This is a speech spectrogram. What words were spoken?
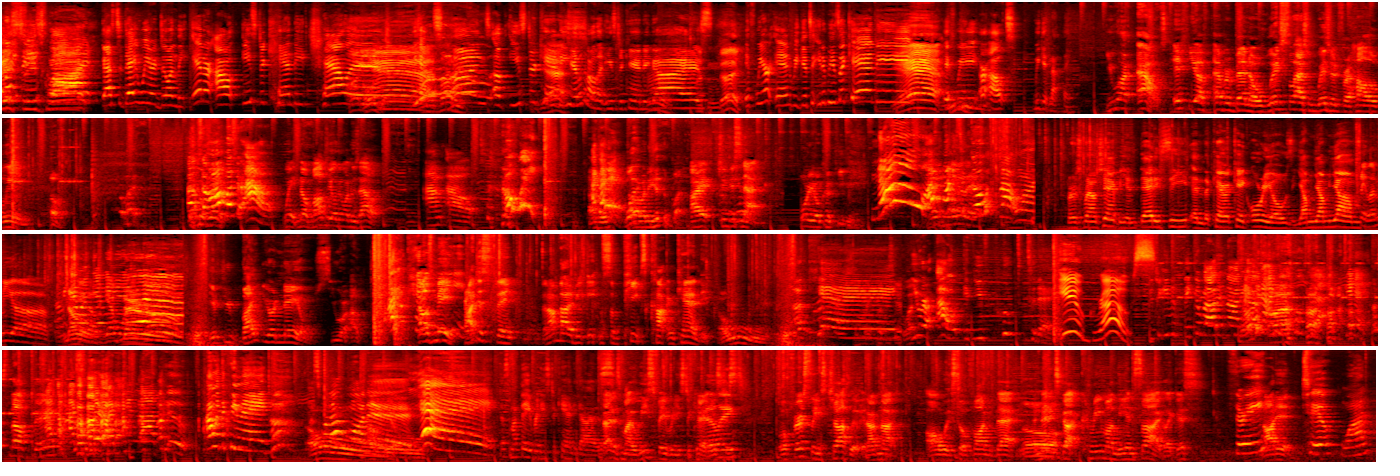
Hey, C C Squad. Squad! Guys, today we are doing the In or Out Easter Candy Challenge. yeah. We have tons of Easter candy Yes. here. Look at all that Easter candy, mm, guys. looking good. If we are in, we get to eat a piece of candy. Yeah. If we are out, we get nothing. You are out if you have ever been a witch slash wizard for Halloween. Oh, What? Oh, so all of us are out. Wait, no, mom's the only one who's out. I'm out. Oh wait, I hit- got it. What? I already hit the button. Alright, choose your snack. Oreo cookie me. No, I You wanted to it. go with that one. First round champion, Daddy Seed and the carrot cake Oreos. Yum yum yum. Hey, let me uh Let me No. get one, give Yum. No. If you bite your nails, you are out. Are you kidding That was me. I just think that I'm about to be eating some Peeps cotton candy. Oh. Okay. You are out if you pooped today. Ew, gross. Did think about it, I Nadia? didn't, I didn't poop that. I didn't. That's not fair. I, I swear, I did not poop. Oh, I want the cream egg. That's what I Oh. wanted. Yay! That's my favorite Easter candy, guys. That is my least favorite Easter candy. It's Really? just- well, firstly, it's chocolate, and I'm not always so fond of that. And then it's oh. got cream on the inside. Like, it's Three, not it. two, one.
